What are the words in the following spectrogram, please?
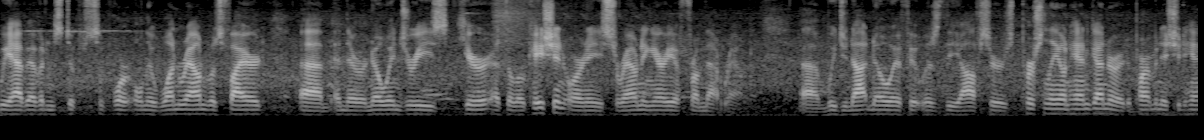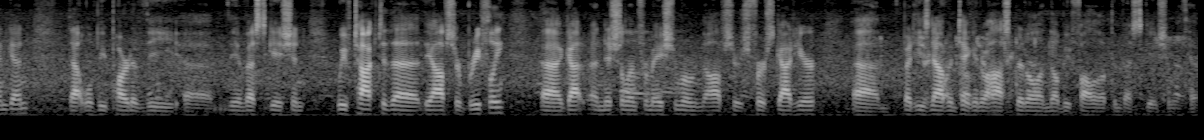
we have evidence to support only one round was fired, um, and there were no injuries here at the location or in any surrounding area from that round. Um, we do not know if it was the officer's personally owned handgun or a department issued handgun. That will be part of the, uh, the investigation. We've talked to the, the officer briefly, uh, got initial information when the officers first got here, um, but he's now been taken to a hospital and there'll be follow-up investigation with him.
